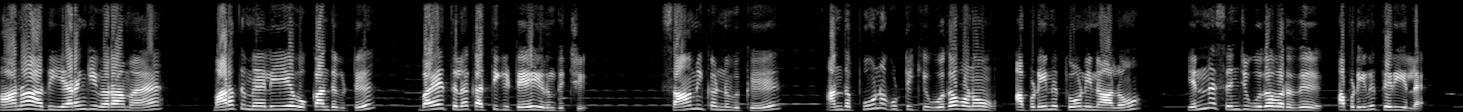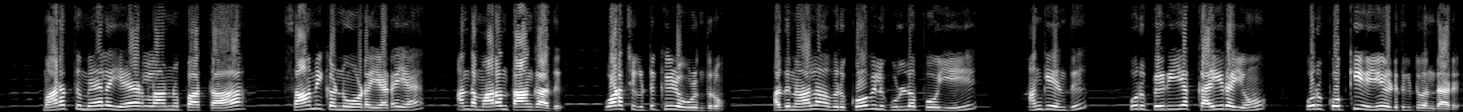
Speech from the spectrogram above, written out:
ஆனா அது இறங்கி வராம மரத்து மேலேயே உக்காந்துக்கிட்டு பயத்துல கத்திக்கிட்டே இருந்துச்சு. சாமி கண்ணுவுக்கு அந்த பூனைக்குட்டிக்கு உதவணும் அப்படின்னு தோணினாலும் என்ன செஞ்சு உதவுறது அப்படின்னு தெரியல. மரத்து மேல ஏறலான்னு பார்த்தா சாமி கண்ணுவோட எடைய அந்த மரம் தாங்காது. உடச்சுக்கிட்டு கீழே விழுந்துரும். அதனால அவர் கோவிலுக்குள்ள போய் அங்கேருந்து ஒரு பெரிய கயிறையும் ஒரு கொக்கியையும் எடுத்துக்கிட்டு வந்தார்.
